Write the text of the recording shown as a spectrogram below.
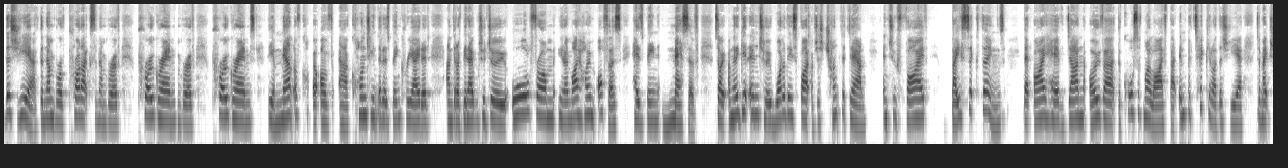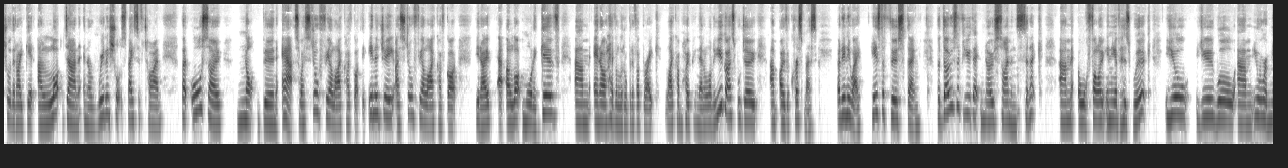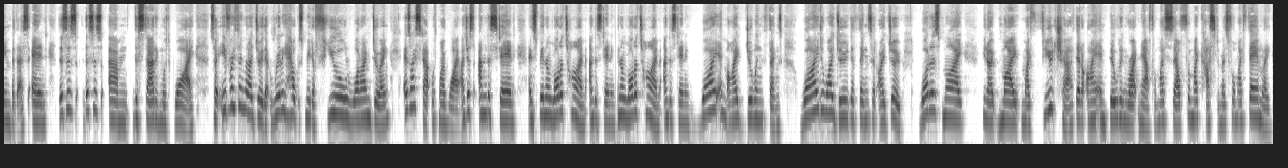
this year, the number of products, the number of program, number of programs, the amount of of uh, content that has been created, and um, that I've been able to do, all from you know my home office, has been massive. So I'm going to get into what are these five. I've just chunked it down into five basic things that I have done over the course of my life, but in particular this year to make sure that I get a lot done in a really short space of time, but also not burn out. So I still feel like I've got the energy. I still feel like I've got, you know, a, a lot more to give. Um, and I'll have a little bit of a break, like I'm hoping that a lot of you guys will do um, over Christmas. But anyway, here's the first thing. For those of you that know Simon Sinek um, or follow any of his work, you'll you will um, you'll remember this. And this is this is um, the starting with why. So everything that I do that really helps me to fuel what I'm doing as I start with my why. I just understand and spend a lot of time understanding, spend a lot of time understanding why am I doing things? Why do I do the things that I do? What is my you know my my future that i am building right now for myself for my customers for my family.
